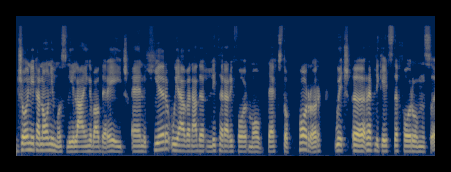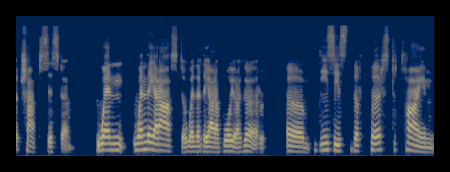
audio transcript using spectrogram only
join it anonymously, lying about their age. And here we have another literary form of desktop horror, which uh, replicates the forum's uh, chat system when when they are asked whether they are a boy or a girl, um, this is the first time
